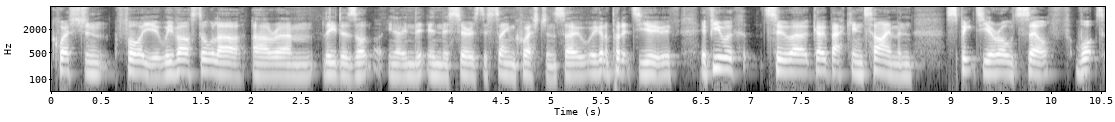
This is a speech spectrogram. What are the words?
question for you. We've asked all our our um, leaders, on, you know, in the, in this series, the same question. So we're going to put it to you. If if you were to uh, go back in time and speak to your old self, what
